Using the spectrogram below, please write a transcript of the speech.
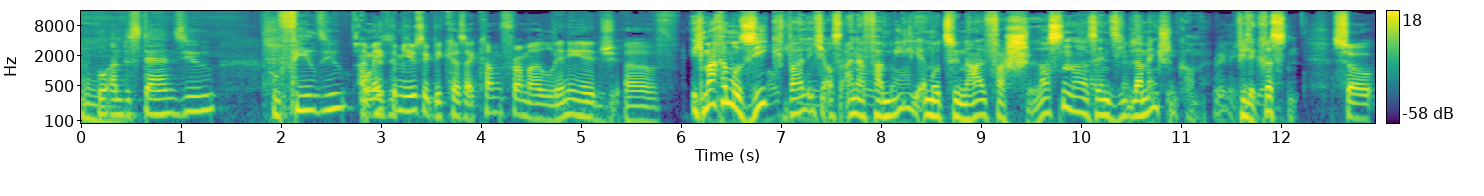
who understands you, who feels you. I make the music because I come from a lineage of Ich mache Musik, weil ich aus einer Familie emotional verschlossener, sensibler Menschen komme. Viele Christen. so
